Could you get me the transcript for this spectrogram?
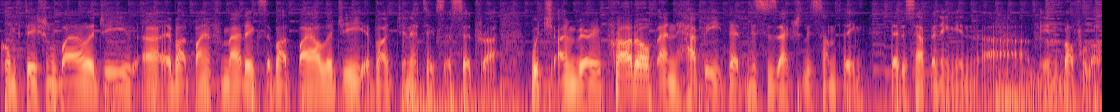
computational biology, uh, about bioinformatics, about biology, about genetics, etc., which I'm very proud of and happy that this is actually something that is happening in, uh, in Buffalo.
